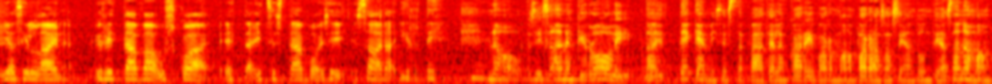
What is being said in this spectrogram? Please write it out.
ja sillä lailla yrittää vaan uskoa, että itsestään voisi saada irti. No siis ainakin rooli tai tekemisestä päätellen Kari varmaan paras asiantuntija sanomaan.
